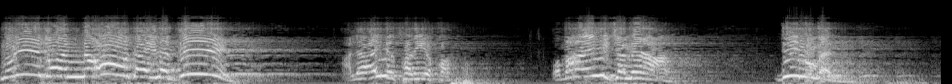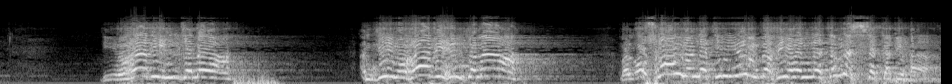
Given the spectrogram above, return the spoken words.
نريد أن نعود إلى الدين. على أي طريقة؟ ومع أي جماعة؟ دين من؟ دين هذه الجماعة؟ أم دين هذه الجماعة؟ ما الأصول التي ينبغي أن نتمسك بها؟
